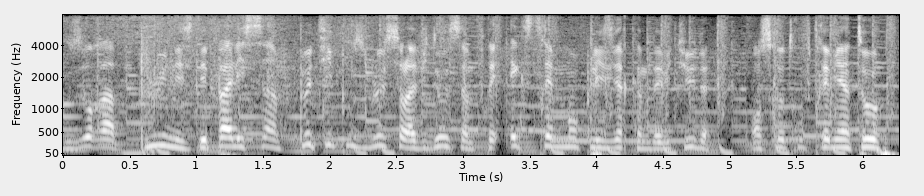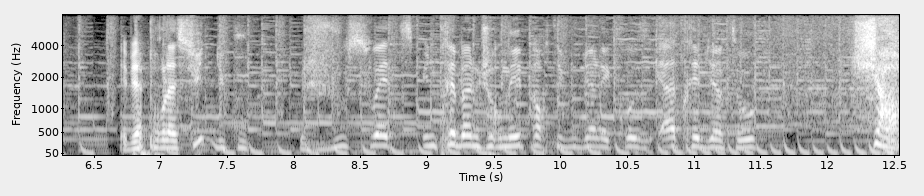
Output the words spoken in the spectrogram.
vous aura plu. N'hésitez pas à laisser un petit pouce bleu sur la vidéo, ça me ferait extrêmement plaisir comme d'habitude. On se retrouve très bientôt. Et bien pour la suite du coup, je vous souhaite une très bonne journée, portez-vous bien les Crows et à très bientôt. Ciao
